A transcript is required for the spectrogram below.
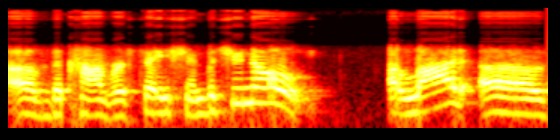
of the conversation. But you know, a lot of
